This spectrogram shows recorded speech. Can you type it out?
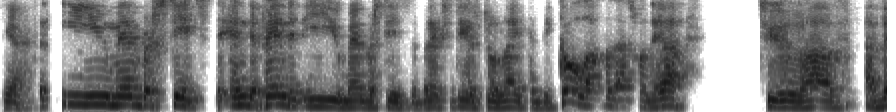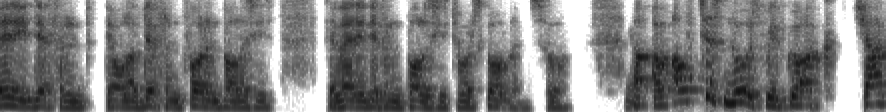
Yeah. The EU member states, the independent EU member states, the Brexiteers don't like them to be called that, but that's what they are. To have a very different, they all have different foreign policies, to very different policies towards Scotland. So yeah. I, have just noticed we've got a chat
